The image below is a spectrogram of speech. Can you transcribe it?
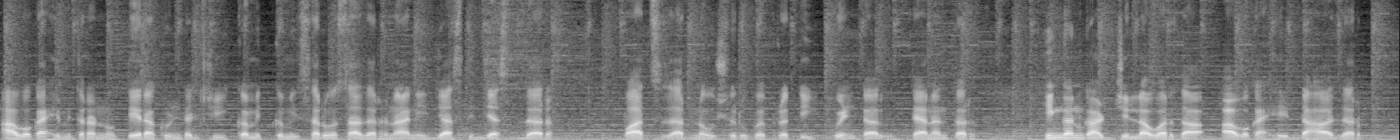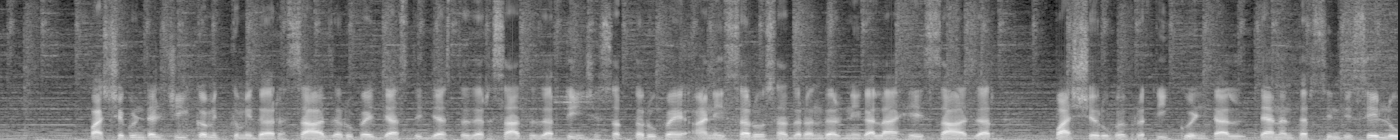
आवक आहे मित्रांनो तेरा क्विंटलची कमीत कमी सर्वसाधारण आणि जास्तीत जास्त दर पाच हजार नऊशे रुपये प्रति क्विंटल. त्यानंतर हिंगणघाट जिल्हा वर्धा आवक आहे दहा हजार पाचशे क्विंटलची कमीत कमी दर सहा हजार रुपये जास्तीत जास्त दर सात हजार तीनशे सत्तर रुपये आणि सर्वसाधारण दर निघाला आहे सहा हजार पाचशे रुपये प्रति क्विंटल. त्यानंतर सिंधी सेलू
